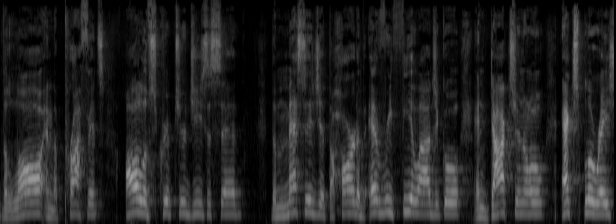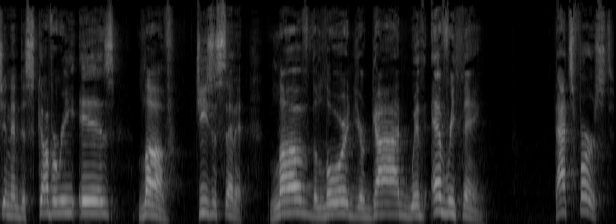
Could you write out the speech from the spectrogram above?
The law and the prophets, all of Scripture, Jesus said, the message at the heart of every theological and doctrinal exploration and discovery is love. Jesus said it. Love the Lord your God with everything. That's first.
